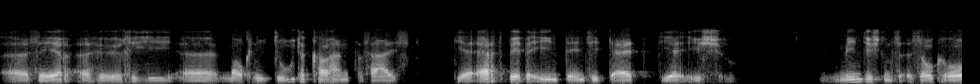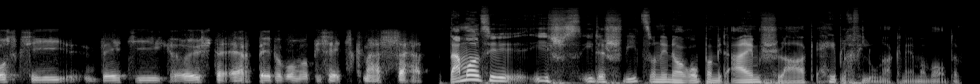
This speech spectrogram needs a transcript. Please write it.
eine sehr hohe äh, Magnitude hatten. Das heißt, die Erdbebenintensität, die ist mindestens so groß gewesen, wie die größten Erdbeben, die man bis jetzt gemessen hat. Damals ist es in der Schweiz und in Europa mit einem Schlag erheblich viel unangenehmer geworden.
